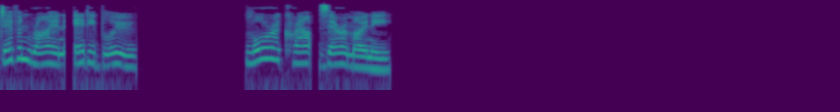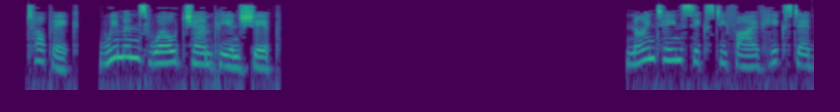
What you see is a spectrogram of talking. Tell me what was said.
Devin Ryan, Eddie Blue Laura Kraut, Ceremony Topic Women's World Championship. 1965 Hickstead,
